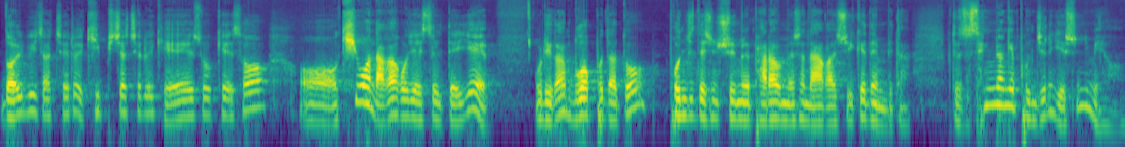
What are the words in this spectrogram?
넓이 자체를 깊이 자체를 계속해서 어, 키워 나가고자 했을 때에 우리가 무엇보다도 본질 대신 주님을 바라보면서 나아갈 수 있게 됩니다. 그래서 생명의 본질은 예수님이에요.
